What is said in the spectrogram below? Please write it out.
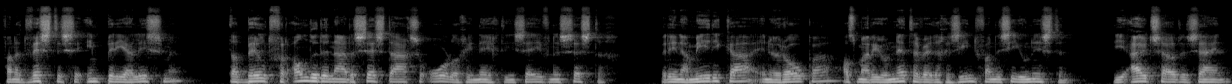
van het westerse imperialisme? Dat beeld veranderde na de Zesdaagse Oorlog in 1967, waarin Amerika en Europa als marionetten werden gezien van de Sionisten, die uit zouden zijn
